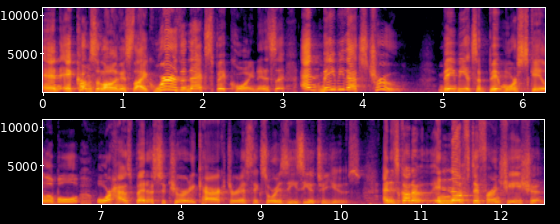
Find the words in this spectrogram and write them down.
and it comes along. It's like we're the next Bitcoin, and it's and maybe that's true. Maybe it's a bit more scalable, or has better security characteristics, or is easier to use. And it's got a, enough differentiation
